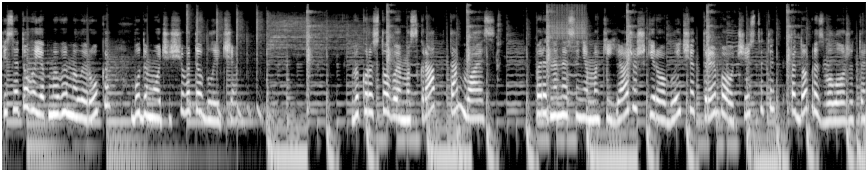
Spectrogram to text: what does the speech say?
Після того, як ми вимили руки, будемо очищувати обличчя. Використовуємо скраб та. Перед нанесенням макіяжу шкіру обличчя треба очистити та добре зволожити.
